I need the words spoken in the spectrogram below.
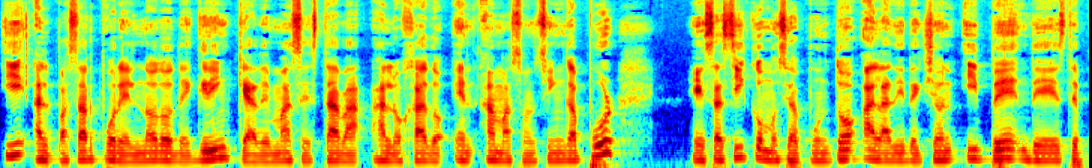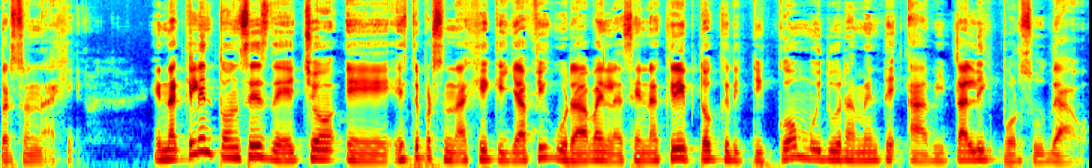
y al pasar por el nodo de Green, que además estaba alojado en Amazon Singapur, es así como se apuntó a la dirección IP de este personaje. En aquel entonces, de hecho, eh, este personaje que ya figuraba en la escena cripto criticó muy duramente a Vitalik por su DAO,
